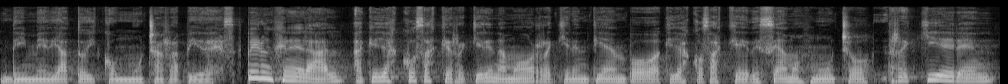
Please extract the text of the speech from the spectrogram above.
de inmediato y con mucha rapidez. Pero en general, aquellas cosas que requieren amor, requieren tiempo, aquellas cosas que deseamos mucho, requieren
